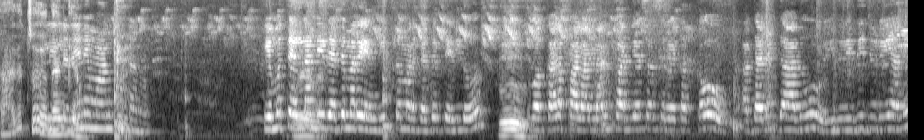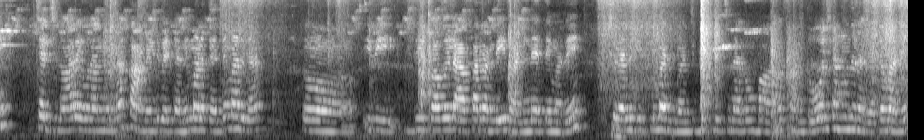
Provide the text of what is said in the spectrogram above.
తాగొచ్చు దానికి. ఏమో తెల్లండి ఇదైతే మరి ఏం చెప్తాం మనకైతే తెల్లు ఒకవేళ పలానానికి పని చేస్తా సరే కక్కో దానికి కాదు ఇది ఇది జుడి అని తెలిసిన వారు ఎవరన్నా కామెంట్ పెట్టండి. మనకైతే మరిగా ఇవి దీపావళి ఆఫర్ అండి ఇవన్నీ అయితే మరి. చూడండి గిఫ్ట్లు మంచి మంచి గిఫ్ట్లు ఇచ్చినారు. బాగా సంతోషంగా ఉంది నాకైతే మరి.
